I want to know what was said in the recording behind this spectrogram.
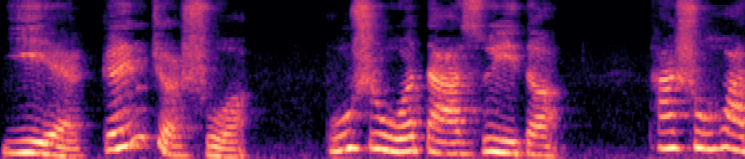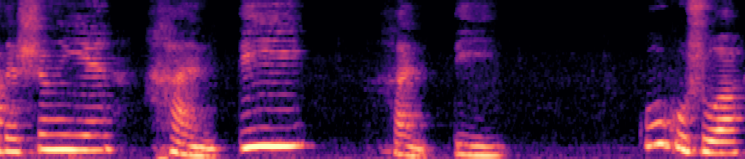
也跟着说：“不是我打碎的。”他说话的声音很低很低。姑姑说：“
